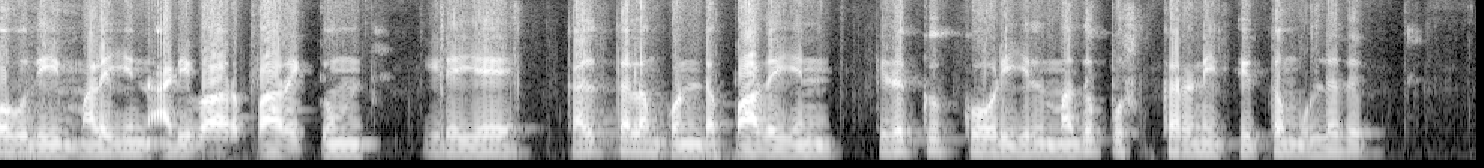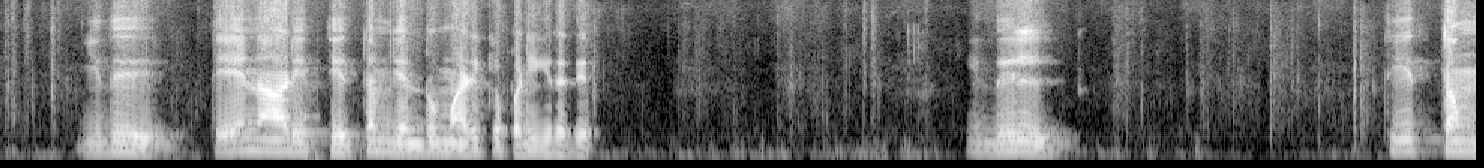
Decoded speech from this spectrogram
பகுதி மலையின் அடிவார பாறைக்கும் இடையே கல்தளம் கொண்ட பாதையின் கிழக்கு கோடியில் மது புஷ்கரணி தீர்த்தம் உள்ளது. இது தேனாடி தீர்த்தம் என்றும் அழைக்கப்படுகிறது. இதில் தீர்த்தம்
